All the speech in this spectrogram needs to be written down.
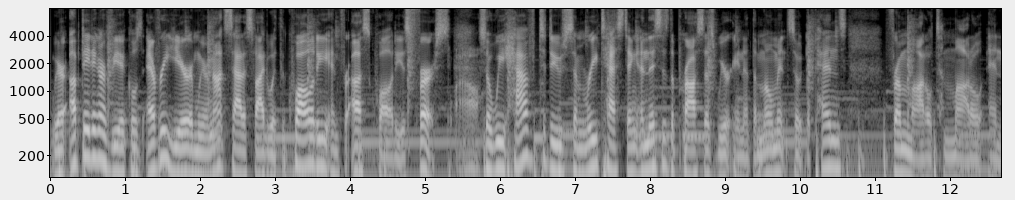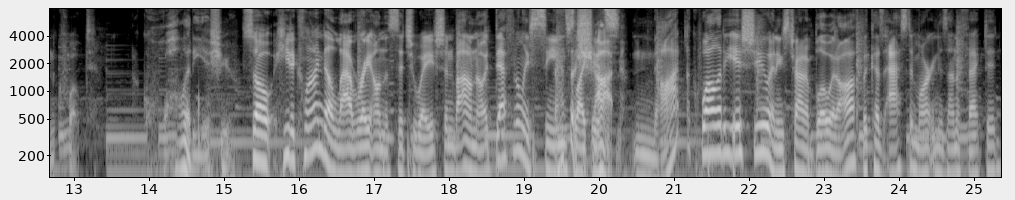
We are updating our vehicles every year, and we are not satisfied with the quality, and for us, quality is first. Wow. So we have to do some retesting, and this is the process we're in at the moment, so it depends from model to model, end quote. Quality issue. So he declined to elaborate on the situation, but I don't know. It definitely seems like shot. it's not a quality issue, and he's trying to blow it off because Aston Martin is unaffected.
